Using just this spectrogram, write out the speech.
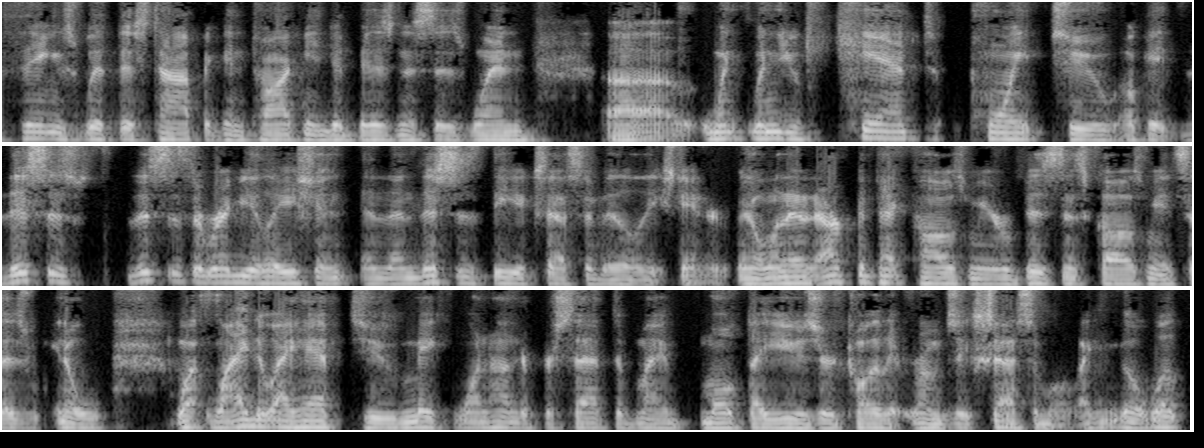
things with this topic and talking to businesses when uh, when when you can't point to okay this is this is the regulation and then this is the accessibility standard. You know when an architect calls me or business calls me and says you know wh- why do i have to make 100% of my multi-user toilet rooms accessible? I can go well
